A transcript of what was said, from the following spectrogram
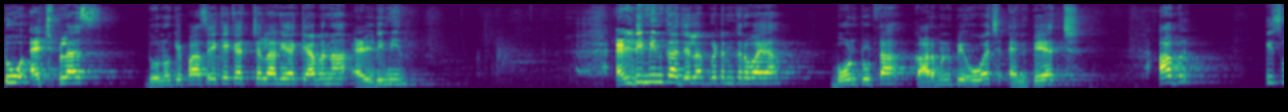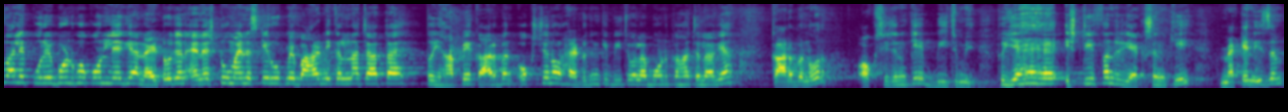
टू एच प्लस, दोनों के पास एक एक एच चला गया। क्या बना? एल्डिमीन। एल्डिमीन का जल अपघटन करवाया। बॉन्ड टूटा, कार्बन पे ओ एच, एन पे एच। अब इस वाले पूरे बॉन्ड को कौन ले गया? नाइट्रोजन NH2 माइनस के रूप में बाहर निकलना चाहता है। तो यहाँ पे कार्बन, ऑक्सीजन और हाइड्रोजन के बीच वाला बॉन्ड कहाँ चला गया? कार्बन और ऑक्सीजन के बीच में। तो यह है स्टीफन रिएक्शन की मैकेनिज्म।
